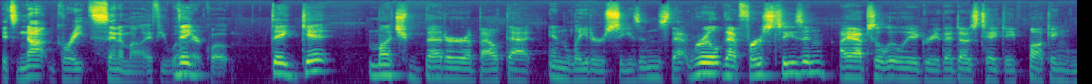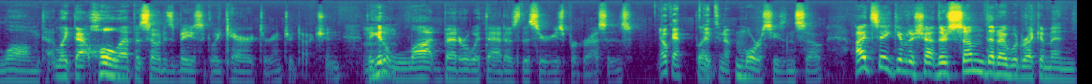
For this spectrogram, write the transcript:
it's not great cinema, if you will, They- air quote. they get much better about that in later seasons. That real that first season, I absolutely agree. That does take a fucking long time. Like that whole episode is basically character introduction. They get a mm-hmm. lot better with that as the series progresses. Okay, Like good to know. more seasons. So I'd say give it a shot. There's some that I would recommend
